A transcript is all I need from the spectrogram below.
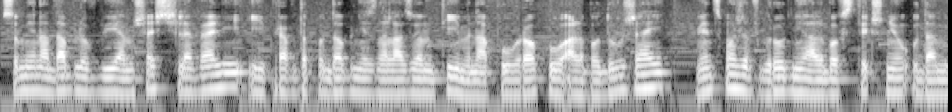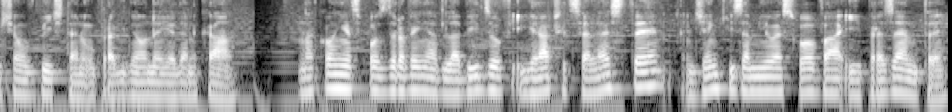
W sumie na dublu wbiłem 6 leveli i prawdopodobnie znalazłem team na pół roku albo dłużej, więc może w grudniu albo w styczniu uda mi się wbić ten upragniony 1K. Na koniec pozdrowienia dla widzów i graczy Celesty, dzięki za miłe słowa i prezenty.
